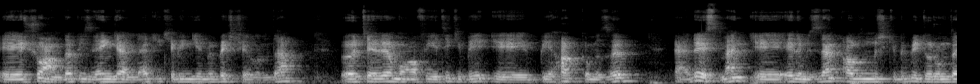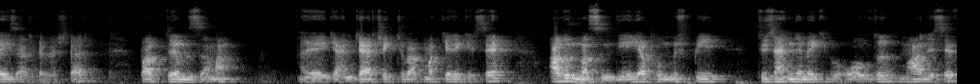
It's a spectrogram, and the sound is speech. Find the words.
e, şu anda biz engeller 2025 yılında ÖTV muafiyeti gibi e, bir hakkımızı yani resmen e, elimizden alınmış gibi bir durumdayız arkadaşlar. Baktığımız zaman e, yani gerçekçi bakmak gerekirse alınmasın diye yapılmış bir düzenleme gibi oldu maalesef.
